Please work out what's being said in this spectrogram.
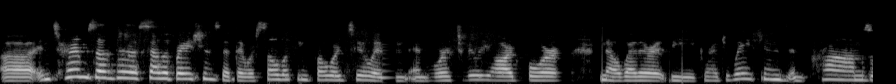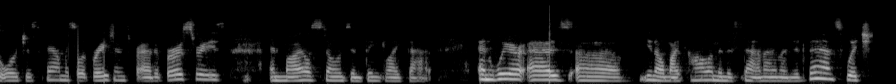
uh, in terms of the celebrations that they were so looking forward to and, and worked really hard for, you know, whether it be graduations and proms or just family celebrations for anniversaries and milestones and things like that. And whereas, uh, you know, my column in the Staten Island Advance, which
